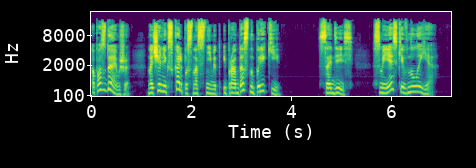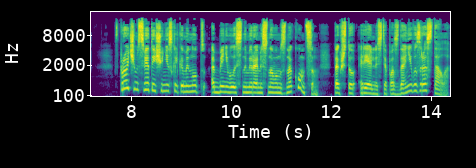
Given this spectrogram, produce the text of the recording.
«Опоздаем же. Начальник скальпа с нас снимет и продаст на парики». «Садись», — смеясь кивнула я. Впрочем, Света еще несколько минут обменивалась номерами с новым знакомцем, так что реальность опоздания возрастала.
